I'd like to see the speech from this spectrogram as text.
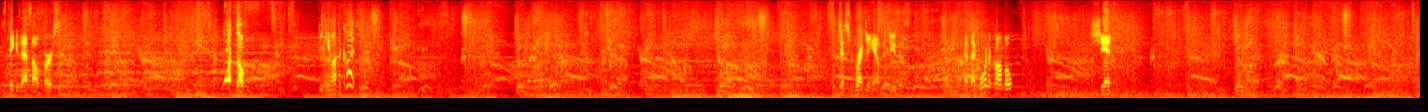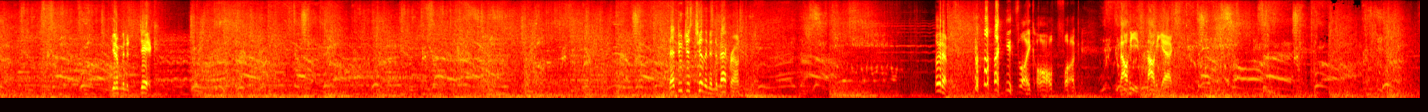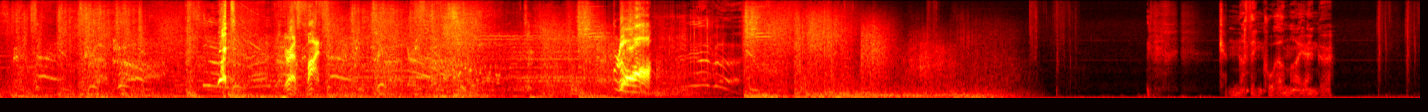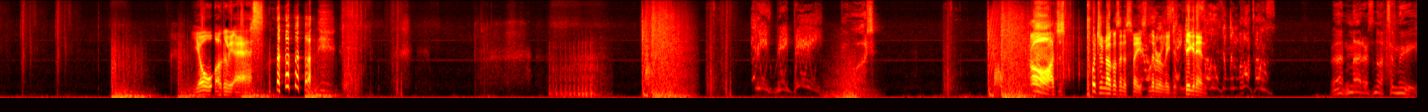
Let's take his ass out first. What the? Dude came out the cut. Just wrecking him. Jesus. Got that corner combo. Shit. Get him in the dick. That dude just chilling in the background. At him. He's like, oh fuck. Now he now he acts. What? Your ass is mine. Can nothing quell my anger? Yo, ugly ass. What? oh, just put your knuckles in his face. Literally, just dig it in. That matters not to me.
